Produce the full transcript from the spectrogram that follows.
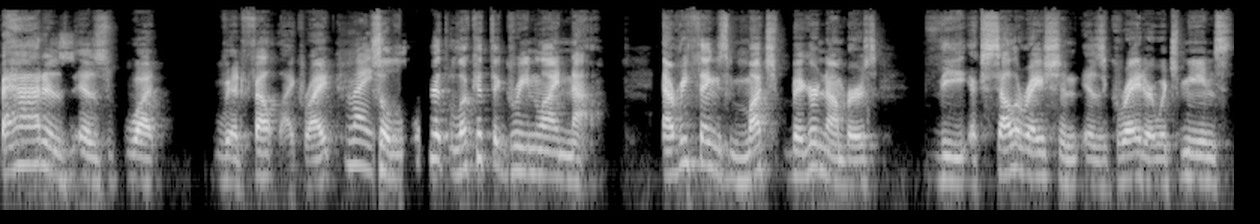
bad as as what it felt like, right? right. So look at look at the green line now. Everything's much bigger numbers. The acceleration is greater, which means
